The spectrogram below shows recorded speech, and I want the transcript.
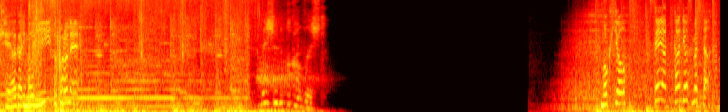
つけ上がりもいいところね。Mission accomplished. 目標制圧完了しました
